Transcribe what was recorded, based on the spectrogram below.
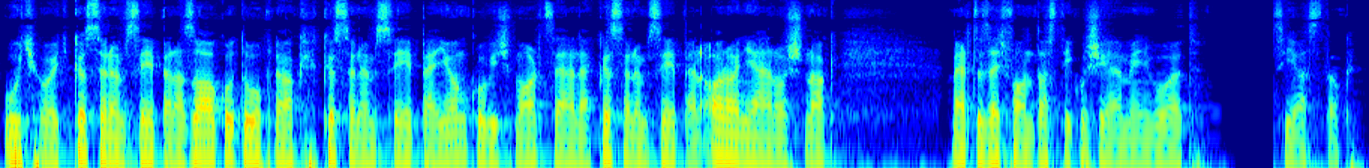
Úgyhogy köszönöm szépen az alkotóknak, köszönöm szépen Jankovics Marcelnek, köszönöm szépen Arany Jánosnak, mert ez egy fantasztikus élmény volt. Sziasztok!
